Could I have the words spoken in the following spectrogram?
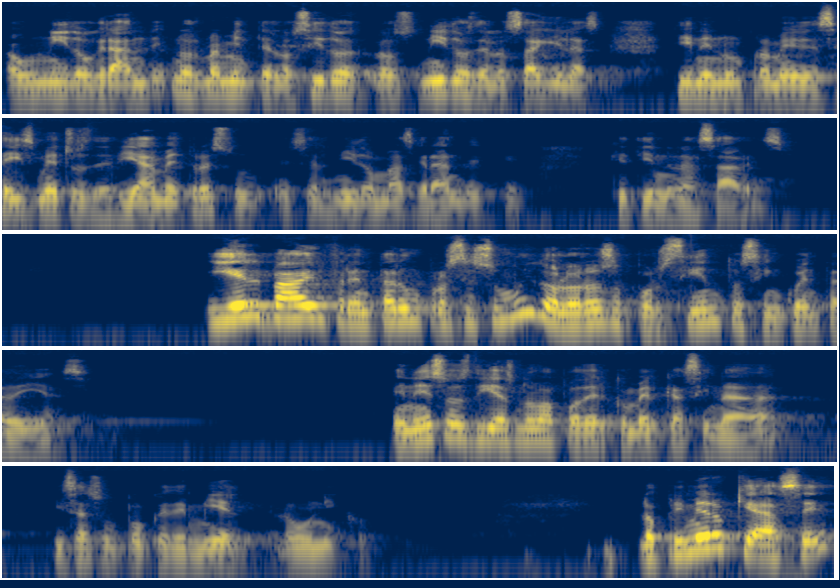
a un nido grande. Normalmente los, nidos de los águilas tienen un promedio de 6 metros de diámetro, es, el nido más grande que tienen las aves. Y él va a enfrentar un proceso muy doloroso por 150 días. En esos días no va a poder comer casi nada, quizás un poco de miel, lo único. Lo primero que hace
